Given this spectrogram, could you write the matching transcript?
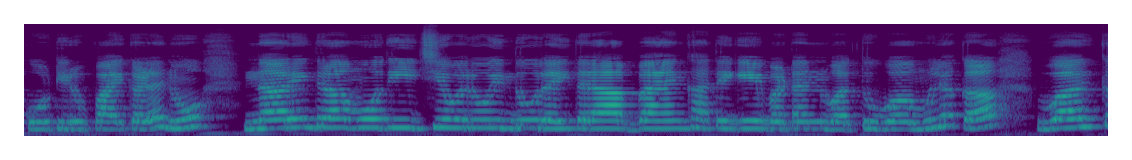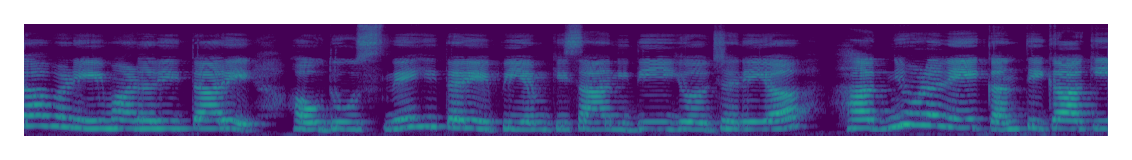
ಕೋಟಿ ರೂಪಾಯಿಗಳನ್ನು ನರೇಂದ್ರ ಮೋದಿಜಿಯವರು ಇಂದು ರೈತರ ಬ್ಯಾಂಕ್ ಖಾತೆಗೆ ಬಟನ್ ಒತ್ತುವ ಮೂಲಕ ವರ್ಗಾವಣೆ ಮಾಡಲಿದ್ದಾರೆ. ಹೌದು, ಸ್ನೇಹಿತರೆ, ಪಿಎಂ ಕಿಸಾನ್ ನಿಧಿ ಯೋಜನೆಯ ಹದಿನೇಳನೇ ಕಂತಿಗಾಗಿ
